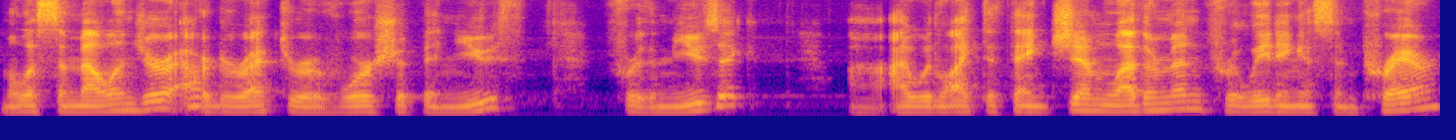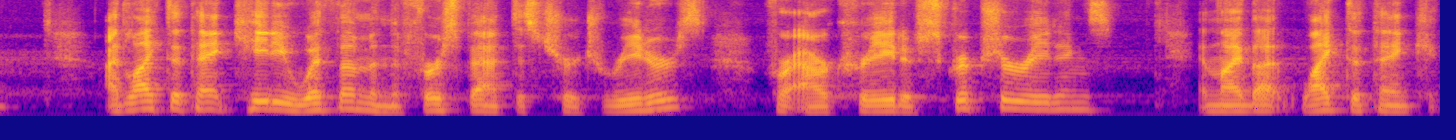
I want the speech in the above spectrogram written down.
Melissa Mellinger, our Director of Worship and Youth, for the music. Uh, I would like to thank Jim Leatherman for leading us in prayer. I'd like to thank Katie Witham and the First Baptist Church readers for our creative scripture readings. And I'd like to thank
